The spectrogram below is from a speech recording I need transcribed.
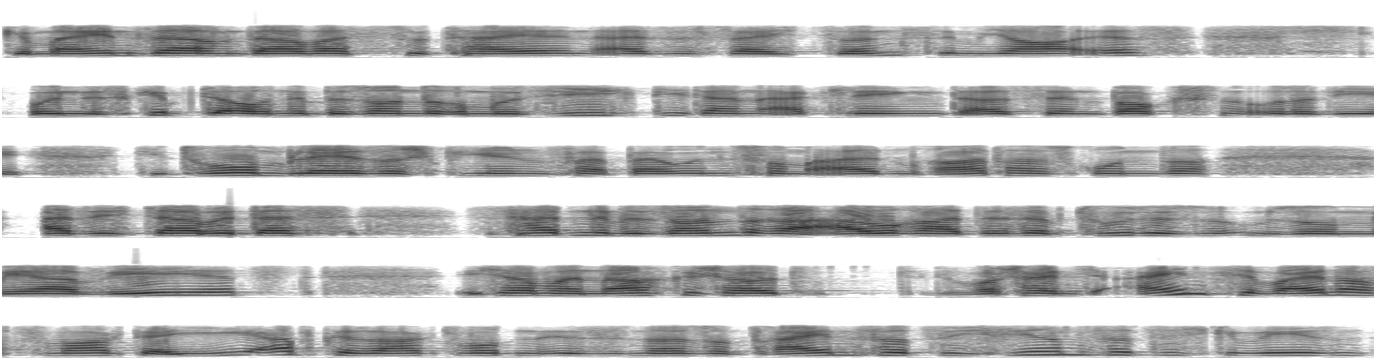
gemeinsam da was zu teilen, als es vielleicht sonst im Jahr ist. Und es gibt auch eine besondere Musik, die dann erklingt aus den Boxen oder die, die Turmbläser spielen bei uns vom alten Rathaus runter. Also ich glaube, das, das hat eine besondere Aura, deshalb tut es umso mehr weh jetzt. Ich habe mal nachgeschaut, wahrscheinlich einzige Weihnachtsmarkt, der je abgesagt worden ist, ist 1943, 44 gewesen,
